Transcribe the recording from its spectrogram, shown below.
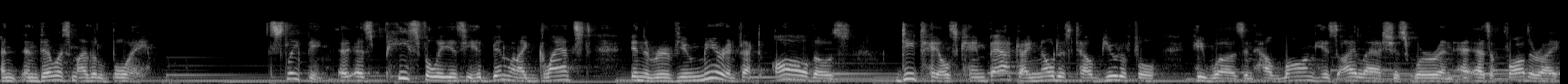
and, and there was my little boy sleeping as peacefully as he had been when I glanced in the rearview mirror. In fact, all those details came back. I noticed how beautiful he was and how long his eyelashes were. And as a father, I,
